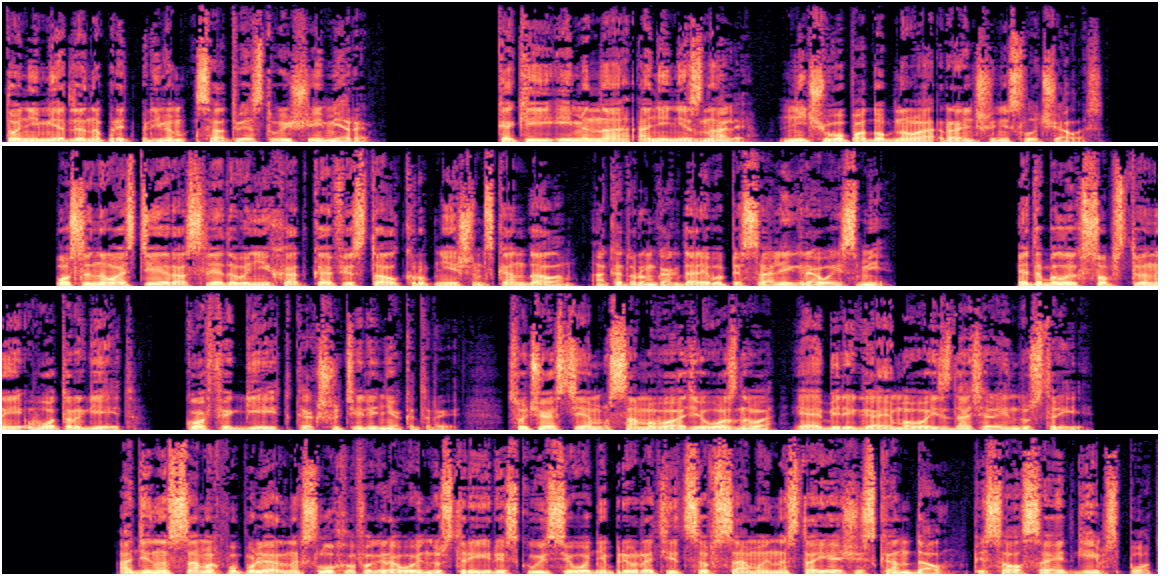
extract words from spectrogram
то немедленно предпримем соответствующие меры. Какие именно, они не знали. Ничего подобного раньше не случалось. После новостей расследований Хаткафи стал крупнейшим скандалом, о котором когда-либо писали игровые СМИ. Это был их собственный Уотергейт, Кофегейт, как шутили некоторые, с участием самого одиозного и оберегаемого издателя индустрии. Один из самых популярных слухов игровой индустрии рискует сегодня превратиться в самый настоящий скандал, писал сайт GameSpot.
